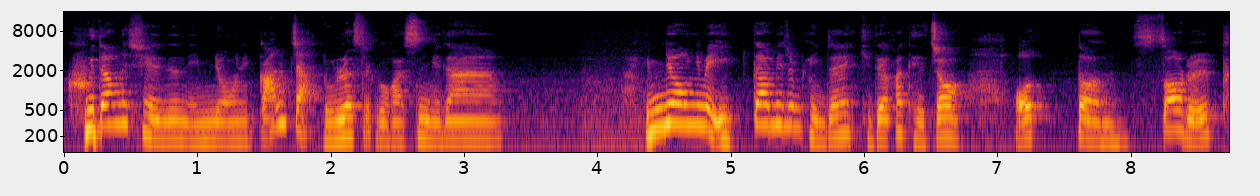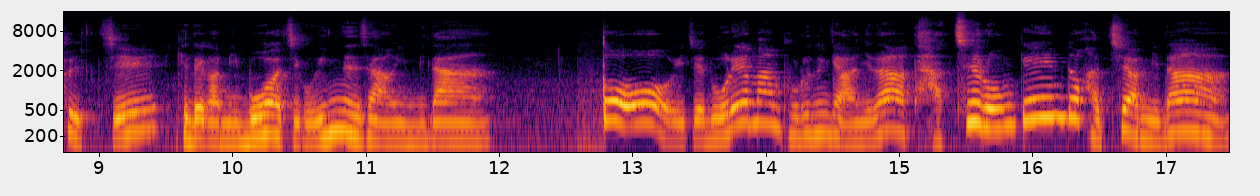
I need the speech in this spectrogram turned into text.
그 당시에는 임영웅이 깜짝 놀랐을 것 같습니다. 임영웅님의 입담이 좀 굉장히 기대가 되죠. 어 떤 썰을 풀지 기대감이 모아지고 있는 상황입니다. 또 이제 노래만 부르는 게 아니라 다채로운 게임도 같이 합니다.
